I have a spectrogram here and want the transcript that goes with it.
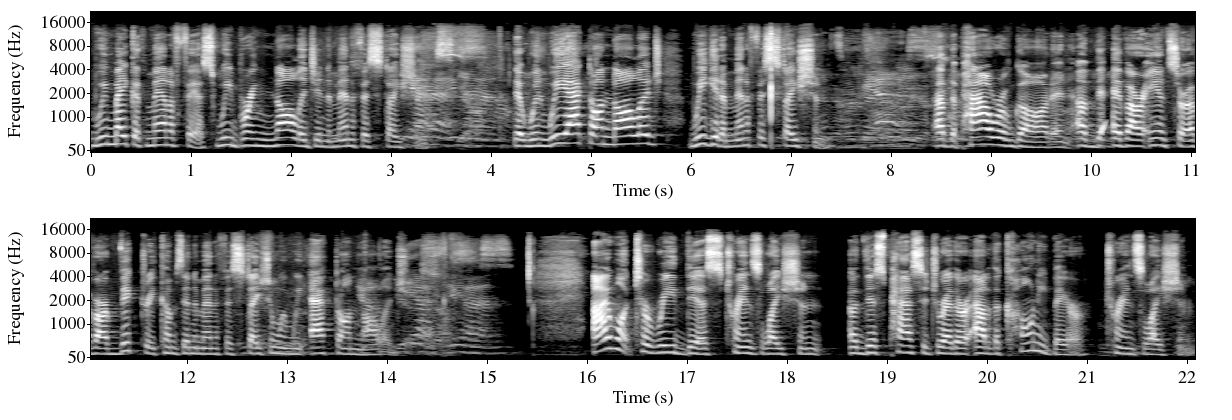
we maketh manifest. We bring knowledge into manifestation. That when we act on knowledge, we get a manifestation of the power of God and of, the, of our answer, of our victory comes into manifestation when we act on knowledge. I want to read this translation, uh, this passage rather, out of the Conybeare translation.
